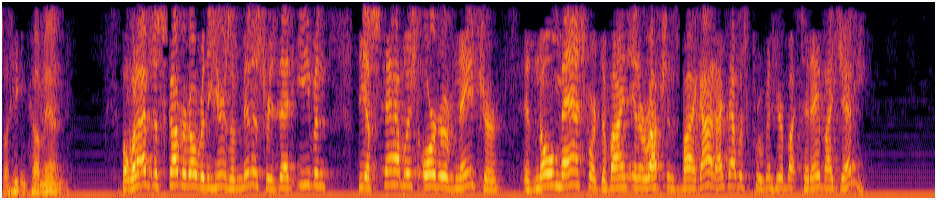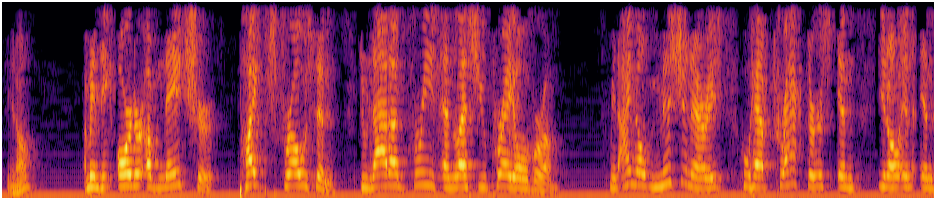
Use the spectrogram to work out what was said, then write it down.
so He can come in. But what I've discovered over the years of ministry is that even the established order of nature is no match for divine interruptions by God. I, that was proven here by, today by Jenny. You know? I mean, the order of nature, pipes frozen, do not unfreeze unless you pray over them. I mean, I know missionaries who have tractors in, you know, in, in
